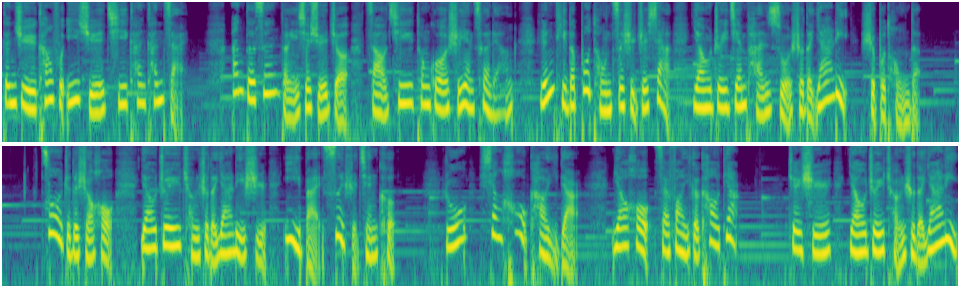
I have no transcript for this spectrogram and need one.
根据康复医学期刊刊载，安德森等一些学者早期通过实验测量，人体的不同姿势之下，腰椎间盘所受的压力是不同的。坐着的时候，腰椎承受的压力是一百四十千克。如向后靠一点儿，腰后再放一个靠垫儿，这时腰椎承受的压力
